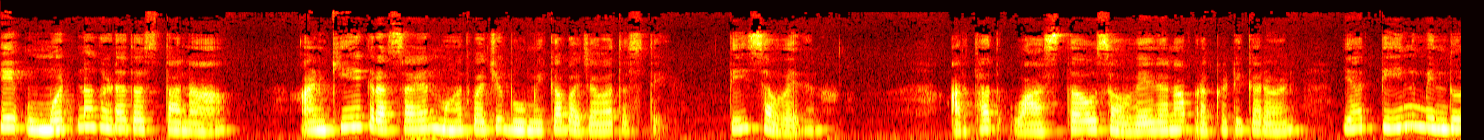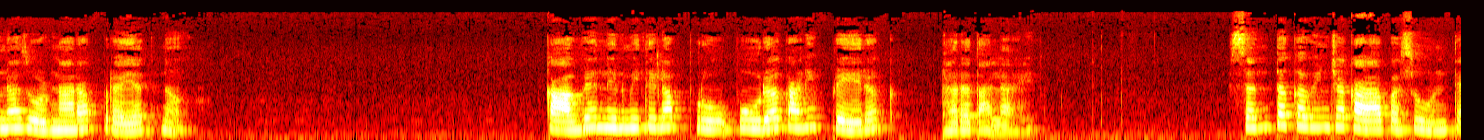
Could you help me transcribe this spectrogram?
हे उमटणं घडत असताना आणखी एक रसायन महत्त्वाची भूमिका बजावत असते ती संवेदना. अर्थात वास्तव संवेदना प्रकटीकरण या तीन बिंदूंना जोडणारा प्रयत्न. काव्यनिर्मितीला पूरक आणि प्रेरक ठरत आला आहे. संत कवींच्या काळापासून ते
